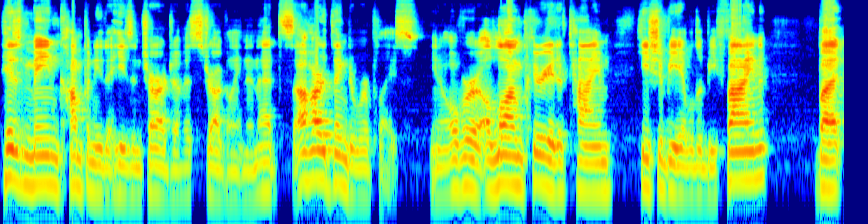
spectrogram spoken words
his main company that he's in charge of is struggling, and that's a hard thing to replace. You know, over a long period of time, he should be able to be fine, but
